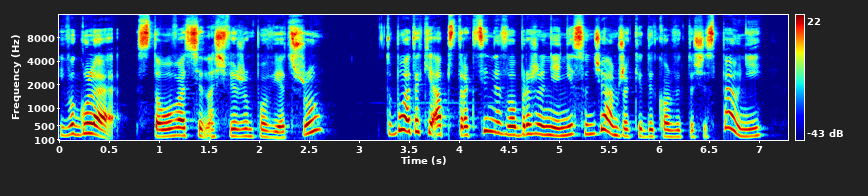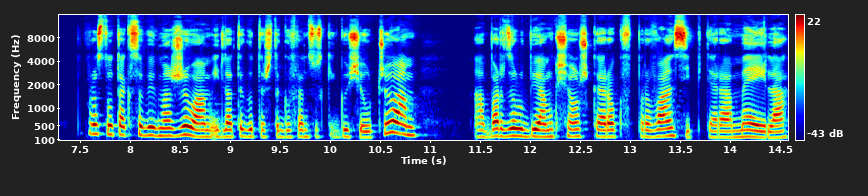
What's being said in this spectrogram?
i w ogóle stołować się na świeżym powietrzu. To było takie abstrakcyjne wyobrażenie. Nie sądziłam, że kiedykolwiek to się spełni. Po prostu tak sobie marzyłam i dlatego też tego francuskiego się uczyłam. A bardzo lubiłam książkę Rok w Prowansji Petera Maila.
